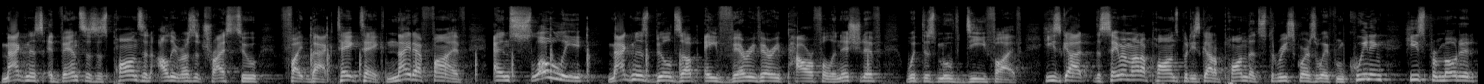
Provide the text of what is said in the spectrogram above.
Magnus advances his pawns, and Alireza tries to fight back. Take, take, knight f5, and slowly Magnus builds up a very, very powerful initiative with this move d5. He's got the same amount of pawns, but he's got a pawn that's three squares away from queening. He's promoted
